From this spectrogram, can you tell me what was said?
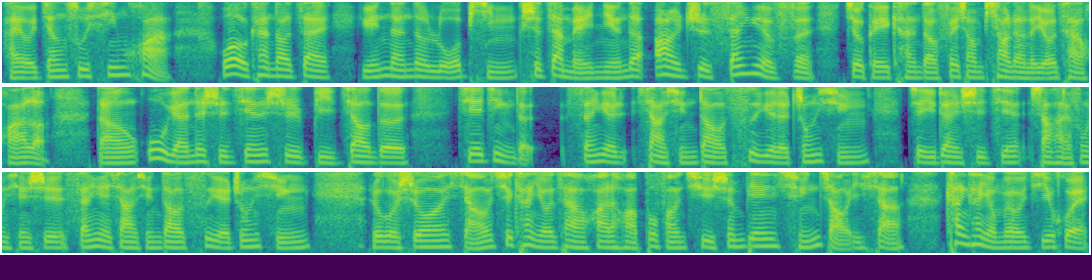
还有江苏兴化。我有看到在云南的罗平是在每年的二至。三月份就可以看到非常漂亮的油菜花了。当婺源的时间是比较的接近的。三月下旬到四月的中旬这一段时间，上海奉贤是三月下旬到四月中旬。如果说想要去看油菜花的话，不妨去身边寻找一下，看看有没有机会，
